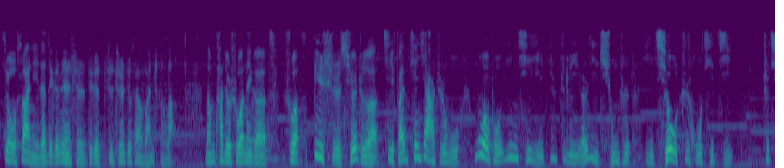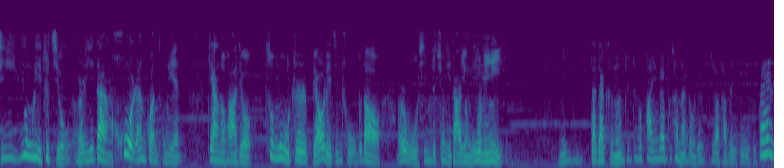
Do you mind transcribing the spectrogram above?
就算你的这个认识，这个致知就算完成了。那么他就说那个说，必使学者既凡天下之物，莫不因其已知之理而易穷之，以求知乎其极，知其用力之久，而一旦豁然贯通焉。这样的话，就纵物之表里尽处不到，而吾心之全体大用无名矣。你大家可能这这个话应该不算难懂，就知道他的一个意思。但是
